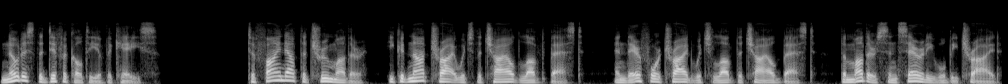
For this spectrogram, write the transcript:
Notice the difficulty of the case. To find out the true mother, he could not try which the child loved best, and therefore tried which loved the child best, the mother's sincerity will be tried,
